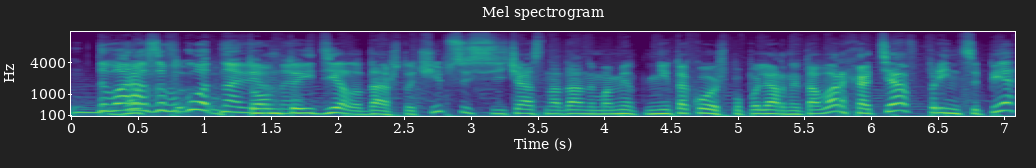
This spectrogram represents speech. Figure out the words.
два Вот раза в год, В наверное. том-то и дело, да, что чипсы сейчас на данный момент не такой уж популярный товар, хотя, в принципе,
